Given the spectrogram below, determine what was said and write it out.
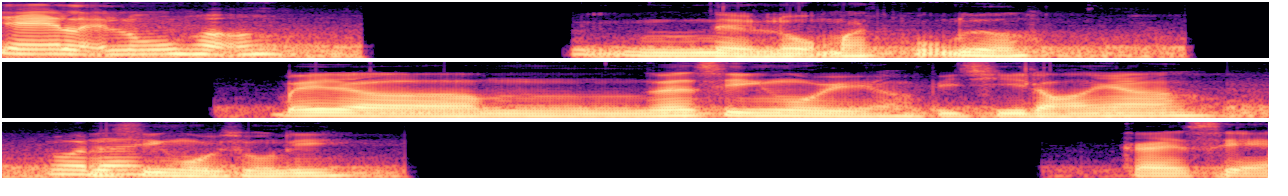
che lại luôn hả? Để lộ mặt cũng được. Bây giờ Rensi ngồi ở vị trí đó nha. Ngồi. Rensi ngồi xuống đi. Kai sẽ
